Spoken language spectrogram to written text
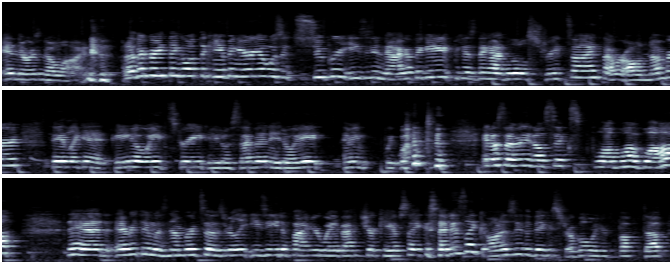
and there was no line. Another great thing about the camping area was it's super easy to navigate because they had little street signs that were all numbered. They had like at 808 Street, 807, 808, I mean, wait, what? 807, 806, blah, blah, blah they had everything was numbered so it was really easy to find your way back to your campsite because that is like honestly the biggest struggle when you're fucked up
